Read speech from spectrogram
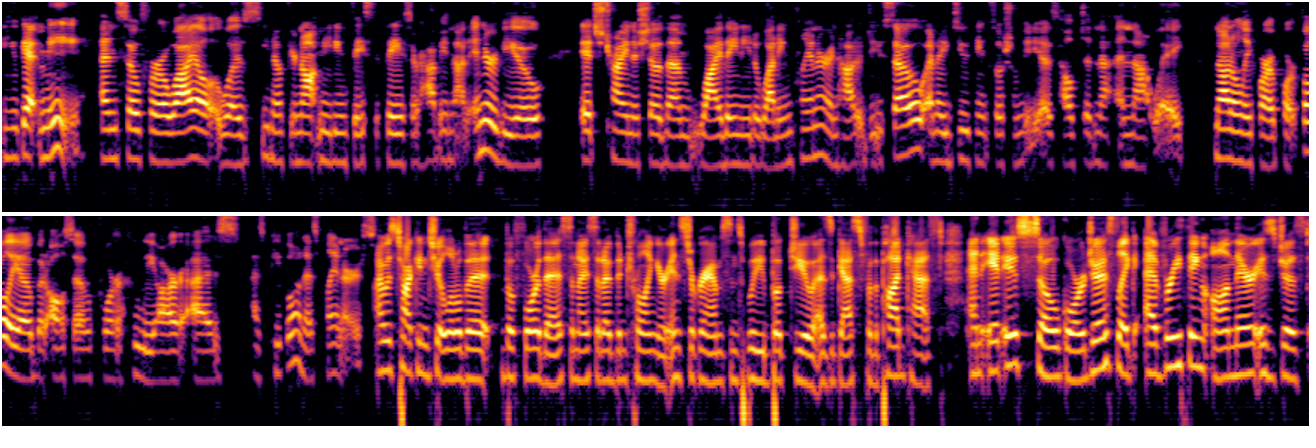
You get me. And so for a while, it was, you know, if you're not meeting face to face or having that interview, it's trying to show them why they need a wedding planner and how to do so. And I do think social media has helped in that in that way not only for our portfolio but also for who we are as as people and as planners. I was talking to you a little bit before this and I said I've been trolling your Instagram since we booked you as a guest for the podcast and it is so gorgeous. Like everything on there is just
